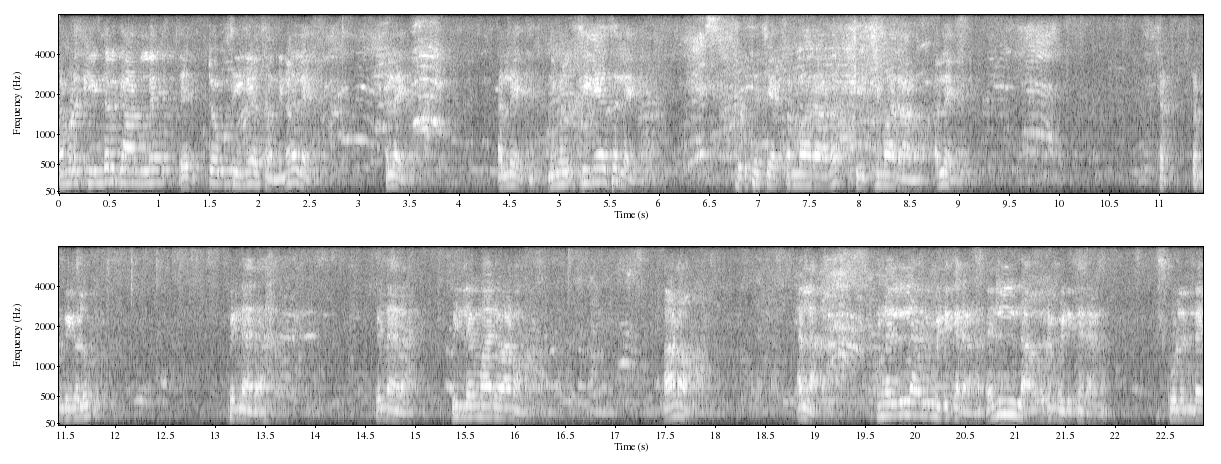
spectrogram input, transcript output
നമ്മുടെ കിൻഡർ ഗാർഡനിലെ ഏറ്റവും സീനിയേഴ്സ് ആണ് നിങ്ങളല്ലേ? അല്ലേ? അല്ലേ? നിങ്ങൾ സീനിയേഴ്സ് അല്ലേ? ഇവിടുത്തെ ചേട്ടന്മാരാണ് ചേച്ചിമാരാണ്. അല്ലേ? ചട്ടമ്പികളും പിന്നാരാ? പിന്നാരാ? വില്ലന്മാരുമാണോ? ആണോ? അല്ല. നിങ്ങളെല്ലാവരും മിടുക്കരാണ്. എല്ലാവരും മിടുക്കരാണ്. സ്കൂളിന്റെ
